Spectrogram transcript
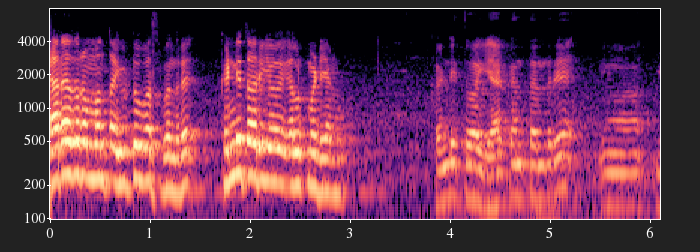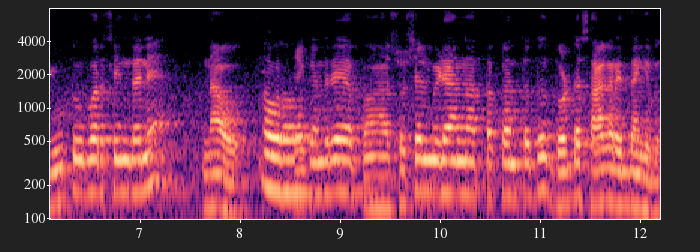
ಯಾರಾದರೂ ನಮ್ಮಂಥ ಯೂಟ್ಯೂಬರ್ಸ್ ಬಂದರೆ ಖಂಡಿತ ಅವರಿಗೆ ಹೆಲ್ಪ್ ಮಾಡಿ ಅಣ್ಣ. ಖಂಡಿತವಾಗಿ. ಯಾಕಂತಂದರೆ ಯೂಟ್ಯೂಬರ್ಸಿಂದನೇ ನಾವು. ಯಾಕಂದ್ರೆ ಸೋಷಿಯಲ್ ಮೀಡಿಯಾ ಅನ್ನತಕ್ಕಂಥದ್ದು ದೊಡ್ಡ ಸಾಗರ ಇದ್ದಂಗೆ ಇದು.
